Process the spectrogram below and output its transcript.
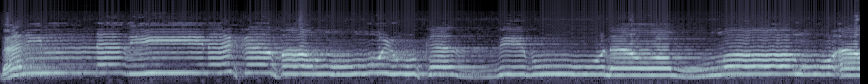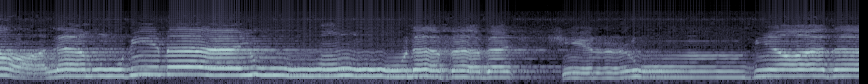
بل الذين كفروا يكذبون والله أعلم بما بعذاب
